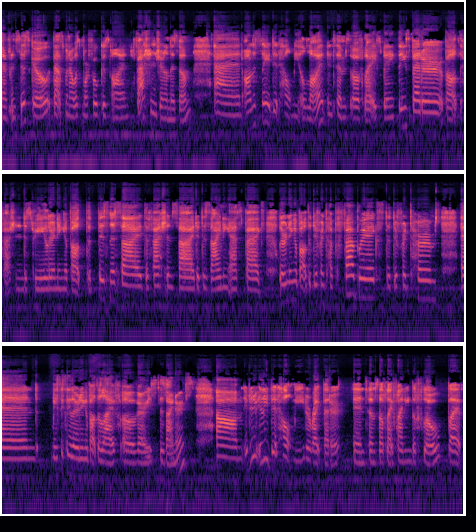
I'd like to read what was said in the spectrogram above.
San Francisco, that's when I was more focused on fashion journalism. And honestly, it did help me a lot in terms of like explaining things better about the fashion industry, learning about the business side, the fashion side, the designing aspects, learning about the different type of fabrics, the different terms, and basically learning about the life of various designers. Um, it really did help me to write better in terms of like finding the flow, but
